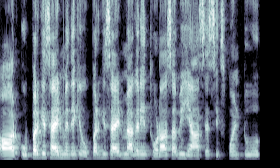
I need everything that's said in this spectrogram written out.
और ऊपर की साइड में देखिए, ऊपर की साइड में अगर ये थोड़ा सा भी यहाँ से 6.2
